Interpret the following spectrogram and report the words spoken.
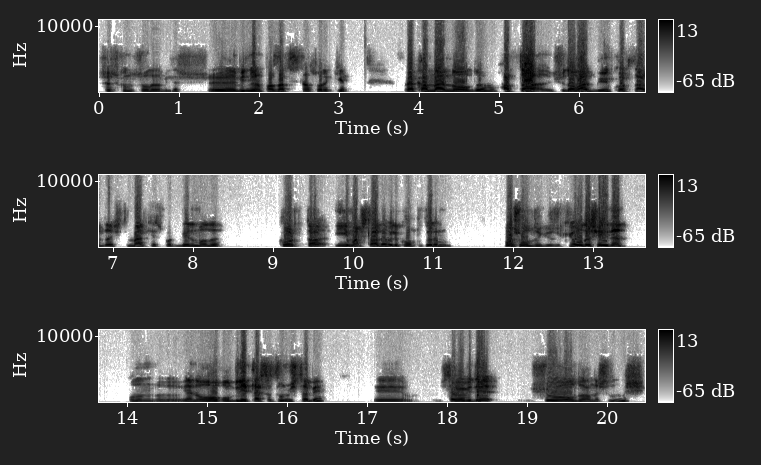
söz konusu olabilir. Ee, bilmiyorum pazartesiden sonraki rakamlar ne oldu. Hatta şu da var büyük kortlarda işte merkez kort benim alı kortta iyi maçlarda böyle koltukların boş olduğu gözüküyor. O da şeyden onun e, yani o, o biletler satılmış tabii. Ee, sebebi de şu olduğu anlaşılmış.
